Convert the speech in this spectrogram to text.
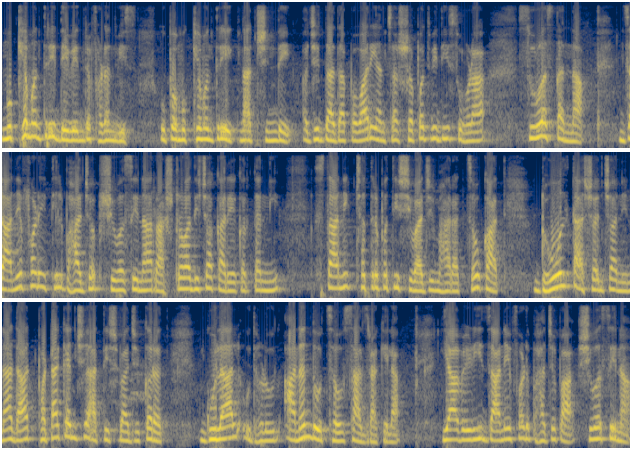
मुख्यमंत्री देवेंद्र फडणवीस उपमुख्यमंत्री एकनाथ शिंदे अजितदादा पवार यांचा शपथविधी सोहळा सुरू असताना जानेफळ येथील भाजप शिवसेना राष्ट्रवादीच्या कार्यकर्त्यांनी स्थानिक छत्रपती शिवाजी महाराज चौकात ढोल ताशांच्या निनादात फटाक्यांची आतिषबाजी करत गुलाल उधळून आनंदोत्सव साजरा केला. यावेळी जानेफड भाजपा शिवसेना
